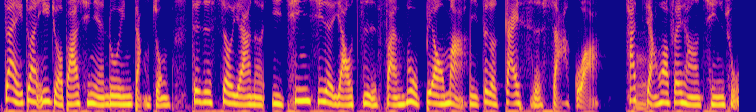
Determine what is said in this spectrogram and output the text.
在一段一九八七年录音档中，这只麝鸭呢以清晰的咬字反复飙骂你这个该死的傻瓜。他讲话非常的清楚，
